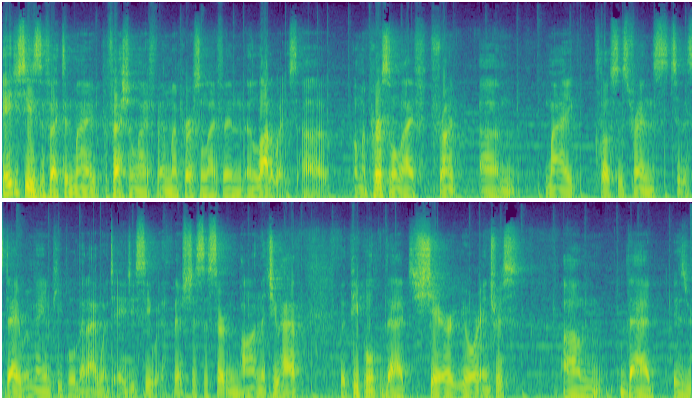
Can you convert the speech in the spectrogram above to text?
AGC has affected my professional life and my personal life in, in a lot of ways. Uh, on my personal life front, um, my closest friends to this day remain people that I went to AGC with. There's just a certain bond that you have with people that share your interests um, that is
